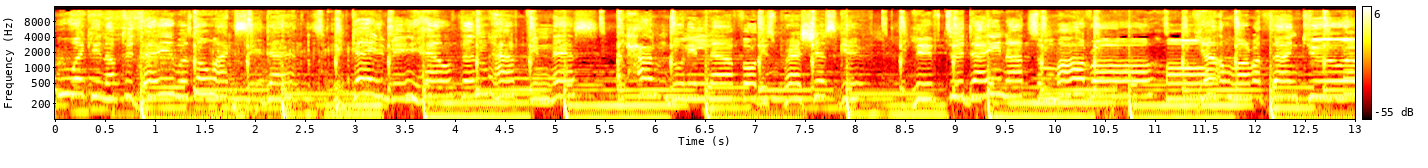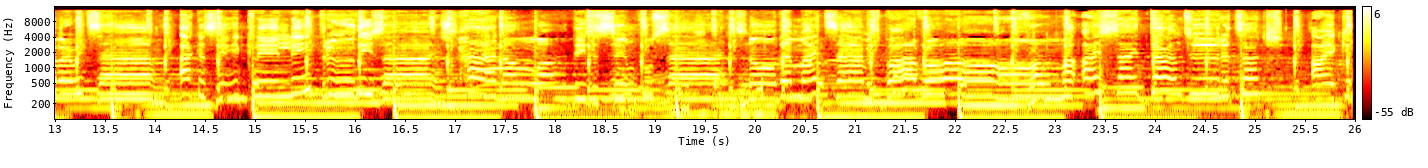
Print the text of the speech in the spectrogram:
Waking up today was no accident. He gave me health and happiness. Alhamdulillah for this precious gift. Live today, not tomorrow. Ya Allah, I thank you every time. I can see it clearly through these eyes. Subhanallah, these are simple signs. Know that my time is borrowed. From my eyesight down to the touch, I can.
